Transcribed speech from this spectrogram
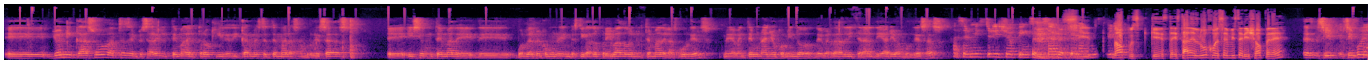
Eh, yo en mi caso, antes de empezar el tema del troqui y dedicarme a este tema de las hamburguesas, eh, hice un tema de, volverme como un investigador privado en el tema de las burgers. Me aventé un año comiendo de verdad literal diario hamburguesas. Hacer mystery shopping, si sabes que era mystery No, pues que está de lujo ese mystery shopper, ¿eh? Eh, sí, sí fue,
